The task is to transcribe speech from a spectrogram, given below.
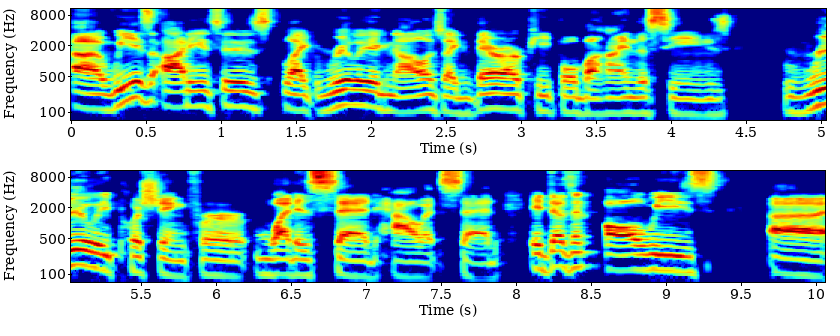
uh, we as audiences like really acknowledge like there are people behind the scenes really pushing for what is said, how it's said. It doesn't always uh,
